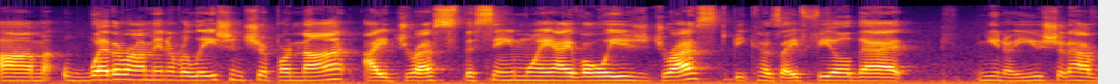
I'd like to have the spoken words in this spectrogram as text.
Um, whether I'm in a relationship or not, I dress the same way I've always dressed because I feel that, you know, you should have,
